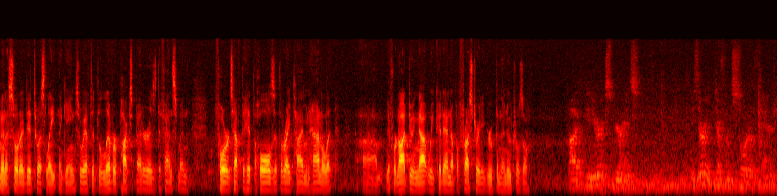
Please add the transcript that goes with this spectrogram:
Minnesota did to us late in the game. So we have to deliver pucks better as defensemen. Forwards have to hit the holes at the right time and handle it. Um, If we're not doing that, we could end up a frustrated group in the neutral zone. Todd, in your experience, is there a different sort of energy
